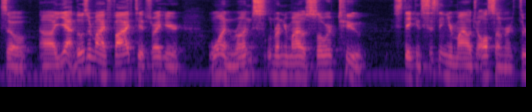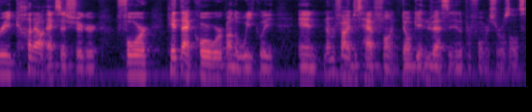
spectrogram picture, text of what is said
So, uh, yeah, those are my five tips right here. One, run run your mileage slower. Two, stay consistent in your mileage all summer. Three, cut out excess sugar. Four, hit that core work on the weekly. And number five, just have fun. Don't get invested in the performance results.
